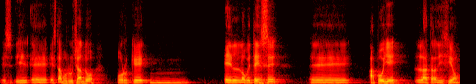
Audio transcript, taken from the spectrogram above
Eh, estamos luchando porque mm, el obetense eh, apoye la tradición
